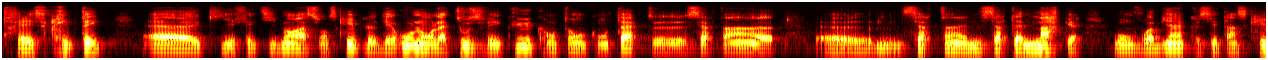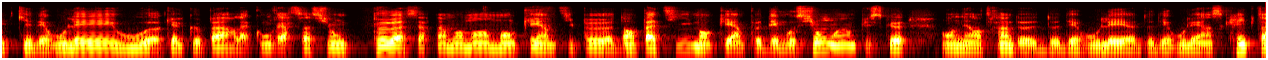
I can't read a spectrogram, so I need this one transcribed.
très scripté, qui effectivement a son script, le déroule. On l'a tous vécu quand on contacte certains, certaines, certaines marques, où on voit bien que c'est un script qui est déroulé, où quelque part la conversation peut à certains moments manquer un petit peu d'empathie, manquer un peu d'émotion, hein, puisque on est en train de, dérouler, de dérouler un script.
